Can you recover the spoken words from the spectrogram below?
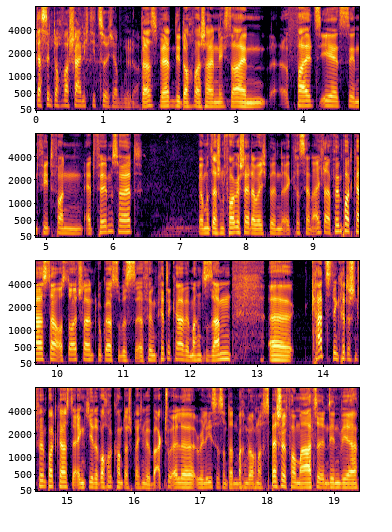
Das sind doch wahrscheinlich die Zürcher Brüder. Das werden die doch wahrscheinlich sein. Falls ihr jetzt den Feed von Ed Films hört, wir haben uns ja schon vorgestellt, aber ich bin äh, Christian Eichler, Filmpodcaster aus Deutschland. Lukas, du bist äh, Filmkritiker. Wir machen zusammen äh, Katz, den kritischen Filmpodcast, der eigentlich jede Woche kommt. Da sprechen wir über aktuelle Releases und dann machen wir auch noch Special-Formate, in denen wir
